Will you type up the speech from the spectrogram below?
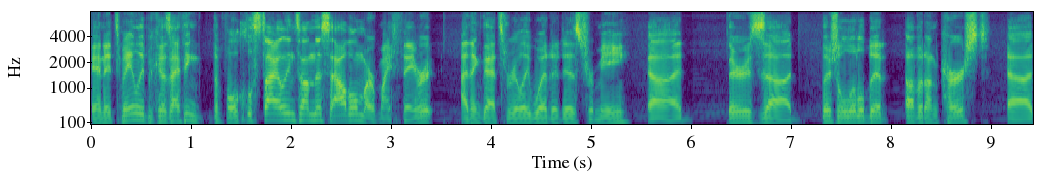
And it's mainly because I think the vocal stylings on this album are my favorite. I think that's really what it is for me. Uh, there's uh there's a little bit of it on Cursed, uh,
